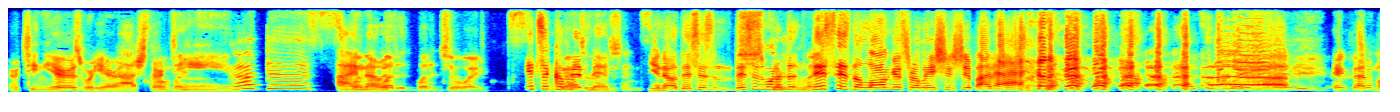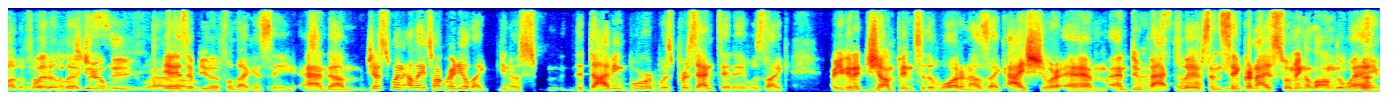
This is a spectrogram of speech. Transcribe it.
13 years we're here, Ash. Oh my 13. goodness. I What- know. What a, what a joy. It's a commitment. You know, this is this is one of the this is the longest relationship I've had. That's amazing. Ain't that a motherfucker? What a legacy. Wow, it is a beautiful legacy and um just when la talk radio like you know the diving board was presented it was like are you going to jump into the water and i was like i sure am and do so backflips and synchronized swimming along the way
